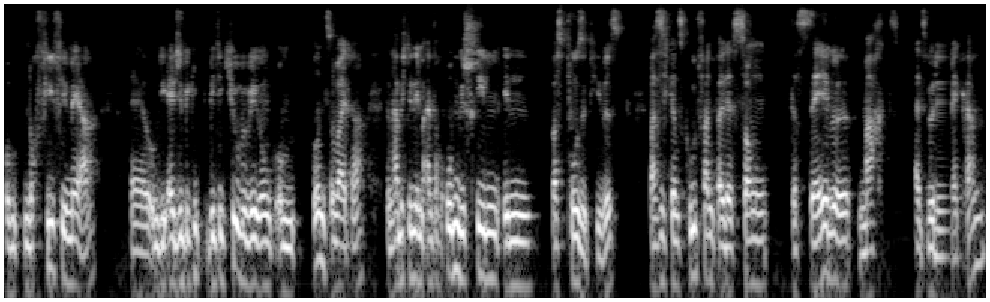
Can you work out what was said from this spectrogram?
um noch viel, viel mehr, äh, um die LGBTQ-Bewegung, um und so weiter, dann habe ich den eben einfach umgeschrieben in was Positives, was ich ganz gut fand, weil der Song dasselbe macht, als würde ich meckern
